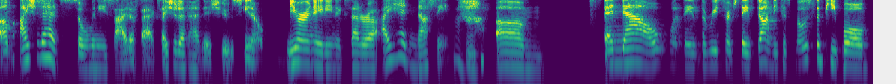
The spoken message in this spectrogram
Um, I should have had so many side effects. I should have had issues, you know, urinating, etc. I had nothing. Mm-hmm. Um, and now what they've the research they've done, because most of the people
